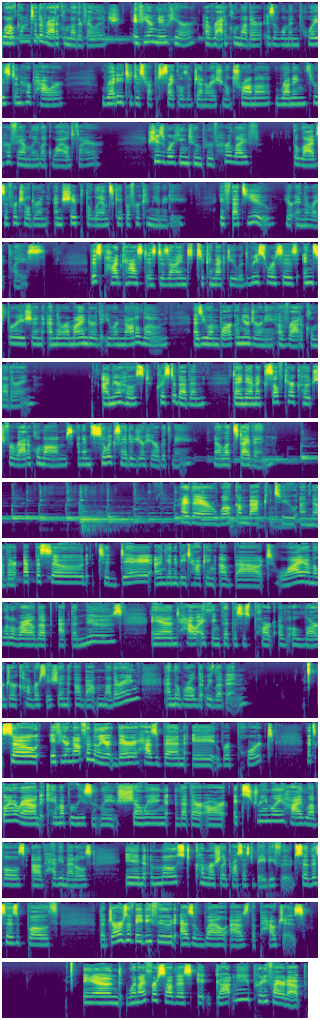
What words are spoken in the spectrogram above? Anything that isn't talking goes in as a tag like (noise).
Welcome to the Radical Mother Village. If you're new here, a radical mother is a woman poised in her power, ready to disrupt cycles of generational trauma running through her family like wildfire. She's working to improve her life, the lives of her children, and shape the landscape of her community. If that's you, you're in the right place. This podcast is designed to connect you with resources, inspiration, and the reminder that you are not alone as you embark on your journey of radical mothering. I'm your host, Christa Gowen, dynamic self care coach for radical moms, and I'm so excited you're here with me. Now let's dive in. Hi there, welcome back to another episode. Today I'm going to be talking about why I'm a little riled up at the news and how I think that this is part of a larger conversation about mothering and the world that we live in. So, if you're not familiar, there has been a report that's going around. It came up recently showing that there are extremely high levels of heavy metals in most commercially processed baby food. So, this is both the jars of baby food as well as the pouches. And when I first saw this, it got me pretty fired up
